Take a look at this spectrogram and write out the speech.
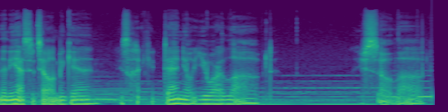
and then he has to tell him again. He's like, Daniel, you are loved. You're so loved.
